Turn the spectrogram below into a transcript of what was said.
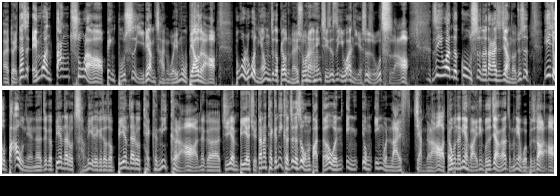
哎，对，但是 M One 当初了啊，并不是以量产为目标的了啊。不过，如果你要用这个标准来说呢，哎，其实 Z One 也是如此啊。哦 Z One 的故事呢，大概是这样的，就是一九八。五年呢，这个 BMW 成立了一个叫做 BMW Technique 了啊，那个 GmbH。当然，Technique 这个是我们把德文应用英文来讲的了啊，德文的念法一定不是这样，那怎么念我也不知道了啊。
